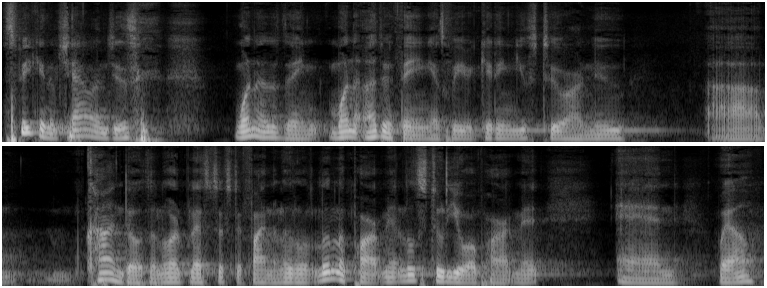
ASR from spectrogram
Speaking of challenges, one other thing, one other thing, as we are getting used to our new um, condo. The Lord blessed us to find a little little apartment, a little studio apartment, and well,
